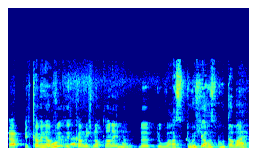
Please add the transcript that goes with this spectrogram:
Ja? Ich, kann mich auch, ich kann mich noch daran erinnern. Du warst durchaus gut dabei.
